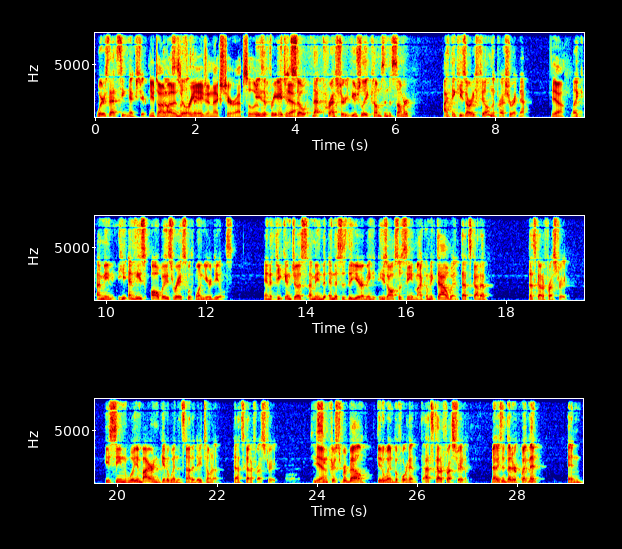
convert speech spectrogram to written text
where's that seat next year? you talking about as a free agent next year? Absolutely, He's a free agent. Yeah. So that pressure, usually it comes in the summer. I think he's already feeling the pressure right now. yeah, Like, I mean, he and he's always raced with one year deals. And if he can just, I mean, and this is the year, I mean, he's also seen Michael McDowell win. That's gotta that's gotta frustrate. He's seen William Byron get a win that's not a Daytona. That's gotta frustrate. He's Yeah. seen Christopher Bell get a win before him. That's gotta frustrate him. Now he's in better equipment and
